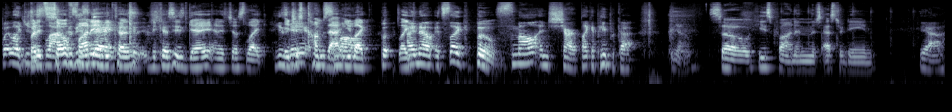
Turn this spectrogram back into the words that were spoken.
But like, you but just it's laugh so funny because because he's gay and it's just like He's it just comes at you like bu- like I know it's like boom. small and sharp, like a paper cut. Yeah. So he's fun, and then there's Esther Dean, Yeah.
